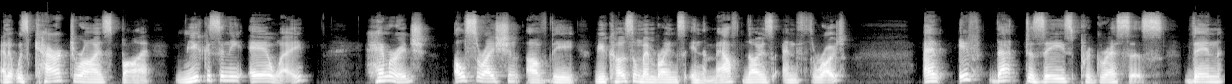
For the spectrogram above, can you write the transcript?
and it was characterized by mucus in the airway, hemorrhage, ulceration of the mucosal membranes in the mouth, nose, and throat. And if that disease progresses, then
